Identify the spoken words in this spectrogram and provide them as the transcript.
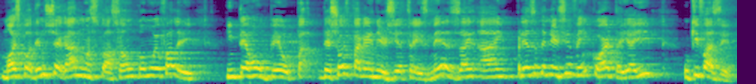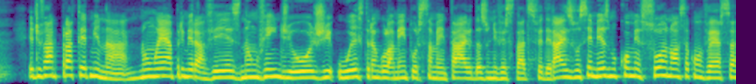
nós podemos chegar numa situação como eu falei. Interrompeu, deixou de pagar energia três meses, a, a empresa de energia vem e corta. E aí, o que fazer? Edivar, para terminar, não é a primeira vez, não vem de hoje o estrangulamento orçamentário das universidades federais. Você mesmo começou a nossa conversa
